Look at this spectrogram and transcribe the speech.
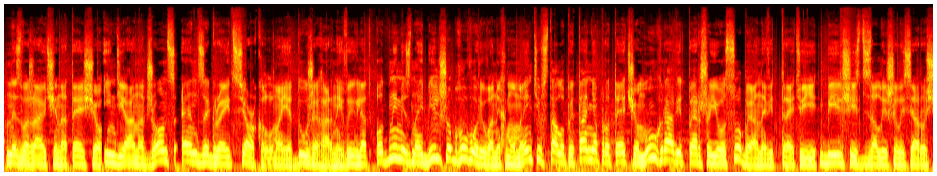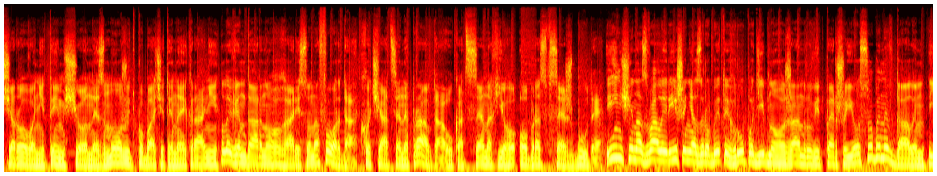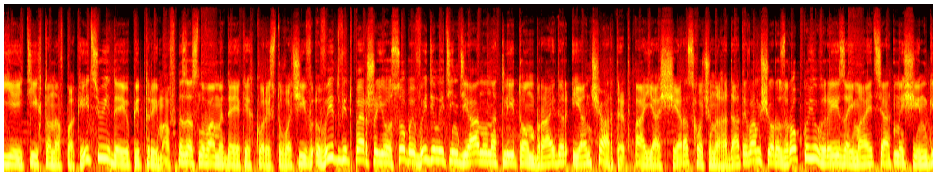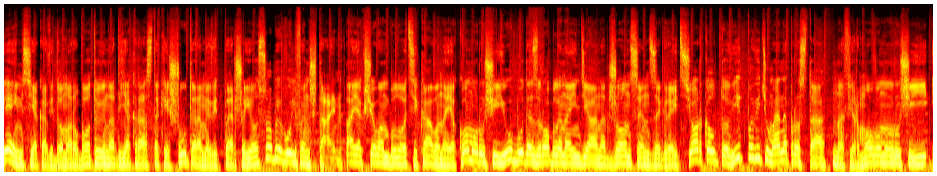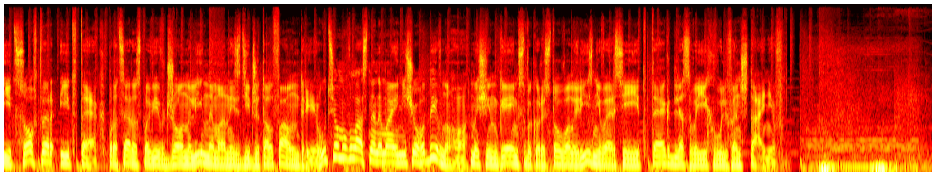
Незважаючи на те, що Індіана Джонс and the Great Circle має дуже гарний вигляд, одним із найбільш обговорюваних моментів стало питання про те, чому гра від першої особи, а не від третьої. Більшість залишилися розчаровані тим, що не зможуть побачити на екрані легендарного Гаррісона Форда. Хоча це неправда, у катсценах його образ все ж буде. Інші назвали рішення зробити гру подібного жанру від першої особи невдалим. Є й ті, хто навпаки цю ідею підтримує підтримав. За словами деяких користувачів, вид від першої особи виділить індіану на тлі Tomb Raider і Uncharted. А я ще раз хочу нагадати вам, що розробкою гри займається Machine Games, яка відома роботою над якраз таки шутерами від першої особи Wolfenstein. А якщо вам було цікаво, на якому рушію буде зроблена Індіана Джонс and The Great Circle, то відповідь у мене проста: на фірмовому рушії id Software, id Tech. Про це розповів Джон Ліннеман із Digital Foundry. У цьому власне немає нічого дивного. Machine Games використовували різні версії тек для своїх Вульфенштайнів.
